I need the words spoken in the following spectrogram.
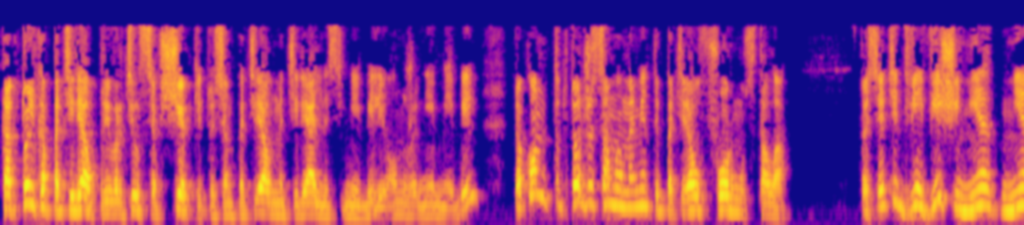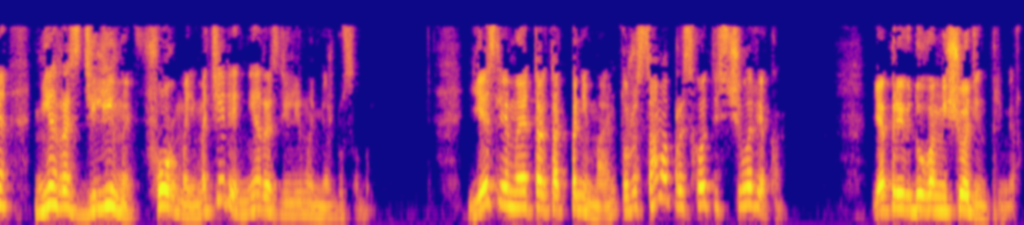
как только потерял, превратился в щепки, то есть он потерял материальность мебели, он уже не мебель, так он в тот же самый момент и потерял форму стола. То есть эти две вещи не, не, неразделимы, форма и материя неразделимы между собой. Если мы это так понимаем, то же самое происходит и с человеком. Я приведу вам еще один пример.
